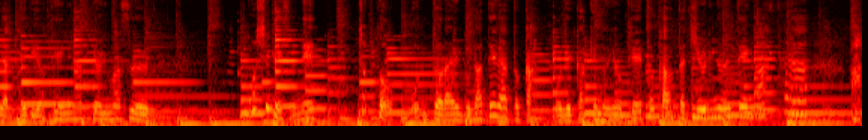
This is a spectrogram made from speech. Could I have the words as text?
やってる予定になっておりますもしですねちょっとドライブがてらとかお出かけの予定とかお立ち寄りの予定があったらあ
